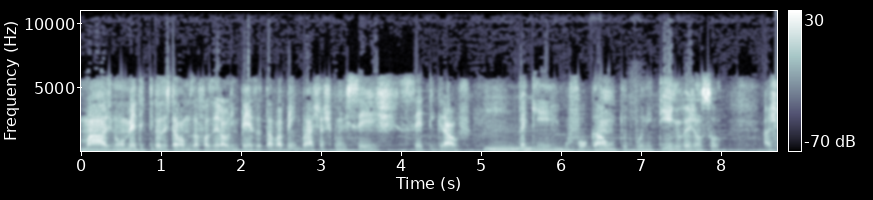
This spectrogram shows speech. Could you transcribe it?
Mas no momento em que nós estávamos a fazer a limpeza, estava bem baixa, acho que uns 6, 7 graus. Hum. Tá aqui o fogão, tudo bonitinho, vejam só. As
